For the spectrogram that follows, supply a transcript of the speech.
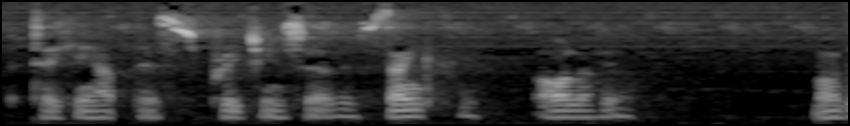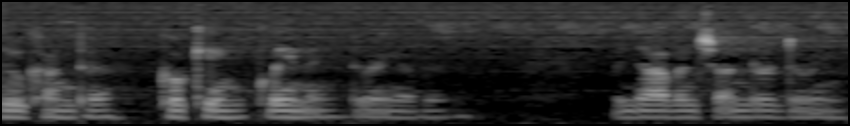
for taking up this preaching service. Thank you, all of you. Madhukanta, cooking, cleaning, doing everything. Vrindavan Chandra doing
